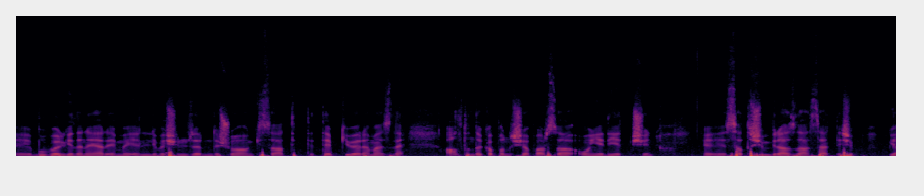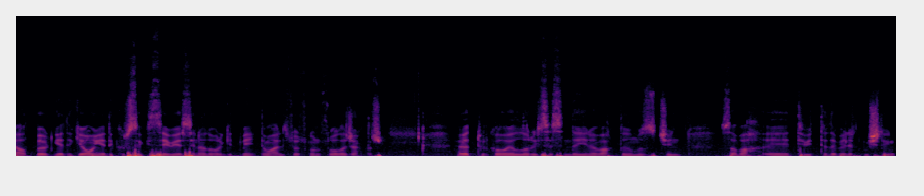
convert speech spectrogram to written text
E, bu bölgeden eğer MA55'in üzerinde şu anki saatlikte tepki veremez de altında kapanış yaparsa 17.70'in e, satışın biraz daha sertleşip bir alt bölgedeki 17.48 seviyesine doğru gitme ihtimali söz konusu olacaktır. Evet Türk Hava Yolları hissesinde yine baktığımız için sabah e, tweette de belirtmiştim.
